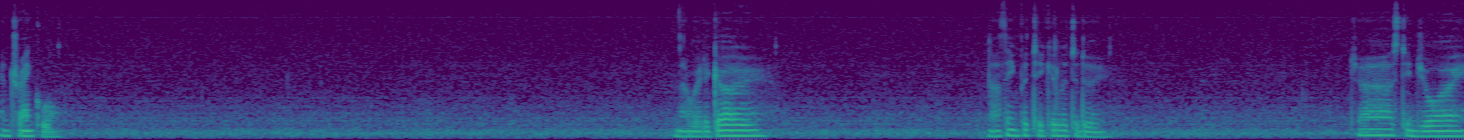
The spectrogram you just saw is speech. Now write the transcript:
and tranquil. Nowhere to go, nothing particular to do. Just enjoy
